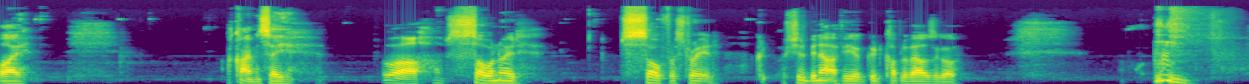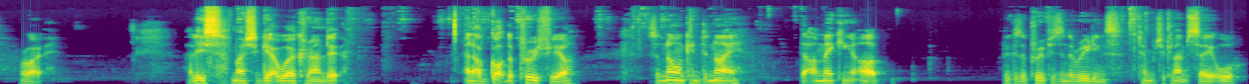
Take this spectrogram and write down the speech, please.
by I can't even say. Oh, I'm so annoyed, so frustrated. I should have been out of here a good couple of hours ago. right. At least I managed to get a work around it. And I've got the proof here. So no one can deny that I'm making it up because the proof is in the readings. Temperature clamps say all.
